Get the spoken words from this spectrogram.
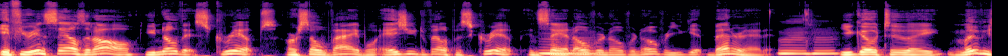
if you're in sales at all, you know that scripts are so valuable. As you develop a script and say it Mhm. over and over and over, you get better at it. Mm-hmm. You go to a movie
